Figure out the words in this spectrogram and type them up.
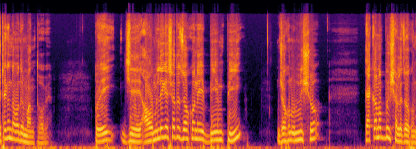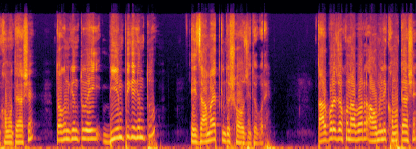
এটা কিন্তু আমাদের মানতে হবে। তো এই যে আওয়ামী লীগের সাথে যখন এই বিএনপি যখন উনিশশো একানব্বই সালে যখন ক্ষমতায় আসে, তখন কিন্তু এই বিএনপিকে কিন্তু এই জামায়াত কিন্তু সহযোগিতা করে। তারপরে যখন আবার আওয়ামী লীগ ক্ষমতায় আসে,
